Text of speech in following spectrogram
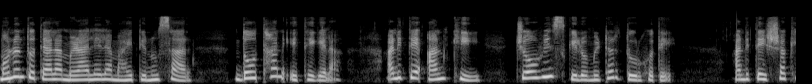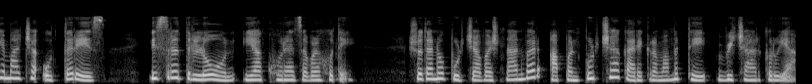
म्हणून तो त्याला मिळालेल्या माहितीनुसार दोथान येथे गेला आणि ते आणखी चोवीस किलोमीटर दूर होते आणि ते शखेमाच्या उत्तरेस इस्रत लोन या खोऱ्याजवळ होते. श्रोत्यानो पुढच्या वचनांवर आपण पुढच्या कार्यक्रमामध्ये विचार करूया.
